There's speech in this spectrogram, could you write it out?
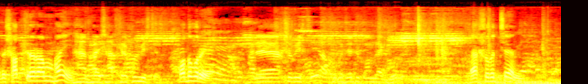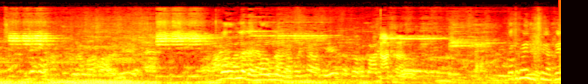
এটা সাতক্ষীরা রাম ভাই? হ্যাঁ ভাই খুব মিষ্টি। কত করে? একশো বেশি আপনার কাছে একটু কম লাগবে। একশো বেচছেন? বড়গুলো দেন বড়গুলো দেন। আঠা কত করে দিচ্ছেন আপনি?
